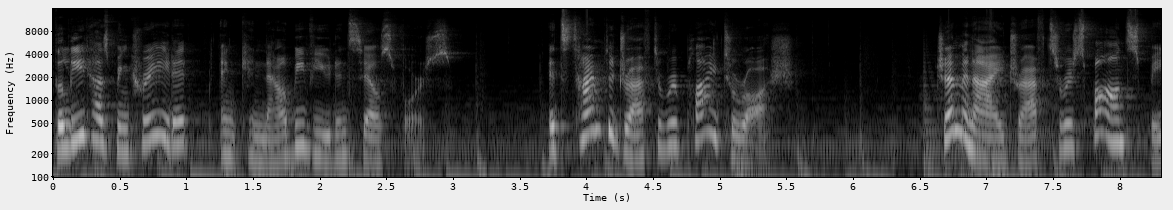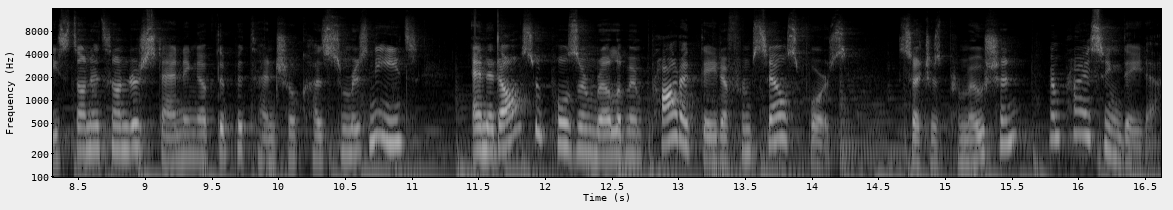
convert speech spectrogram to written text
The lead has been created and can now be viewed in Salesforce. It's time to draft a reply to Raj. Gemini drafts a response based on its understanding of the potential customer's needs, and it also pulls in relevant product data from Salesforce, such as promotion and pricing data.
